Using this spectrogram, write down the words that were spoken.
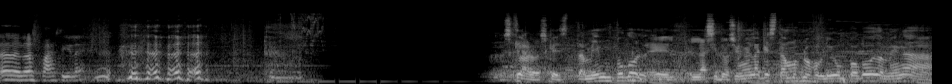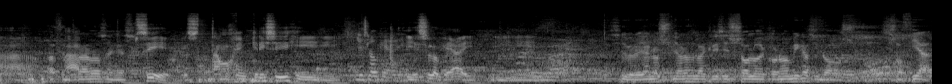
No, no, no és fàcil, eh? Es claro, es que también un poco el- la situación en la que estamos nos obliga un poco también a... A centrarnos en eso. Sí, estamos en crisis y, Y es lo que hay. y es lo que hay. Y, Sí, pero ya no, es, ya no es una crisis solo económica, sino social.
